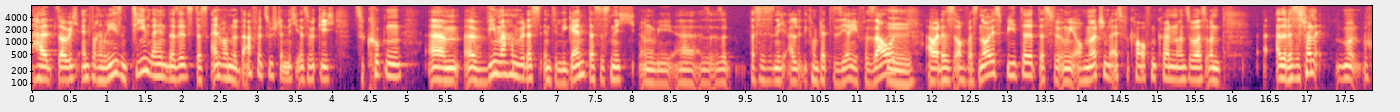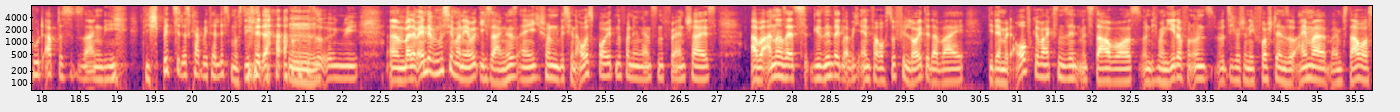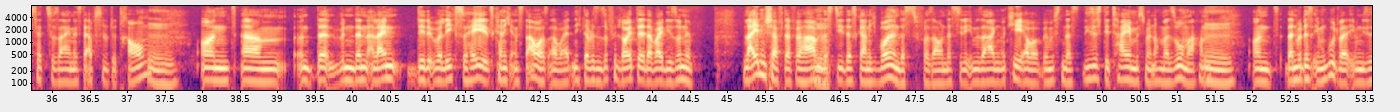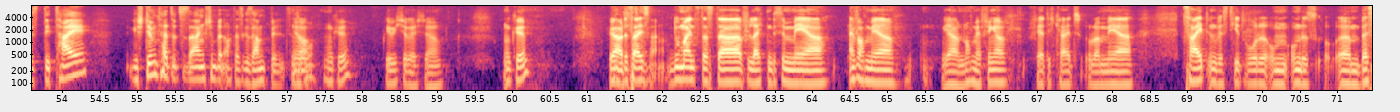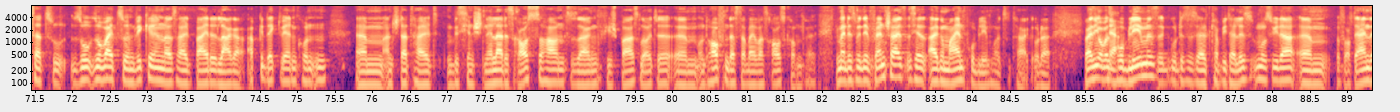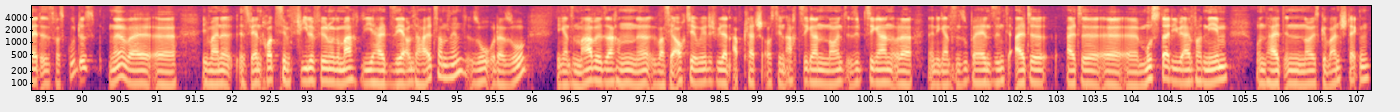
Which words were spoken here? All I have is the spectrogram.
halt, glaube ich, einfach ein riesen Team dahinter sitzt, das einfach nur dafür zuständig ist, wirklich zu gucken, ähm, äh, wie machen wir das intelligent, dass es nicht irgendwie, äh, also, also, dass es nicht alle die komplette Serie versaut, mhm. aber dass es auch was Neues bietet, dass wir irgendwie auch Merchandise verkaufen können und sowas und also das ist schon Hut ab, das ist sozusagen die, die Spitze des Kapitalismus, die wir da haben, mm. so irgendwie. Ähm, weil am Ende muss man ja wirklich sagen, das ist eigentlich schon ein bisschen Ausbeuten von dem ganzen Franchise, Aber andererseits sind da, glaube ich, einfach auch so viele Leute dabei, die damit aufgewachsen sind mit Star Wars. Und ich meine, jeder von uns wird sich wahrscheinlich vorstellen, so einmal beim Star Wars Set zu sein, ist der absolute Traum. Mhm. Und, ähm, und dann, wenn dann allein dir überlegst, so, hey, jetzt kann ich an Star Wars arbeiten, ich glaube, es sind so viele Leute dabei, die so eine Leidenschaft dafür haben, ja. dass die das gar nicht wollen, das zu versauen, dass sie eben sagen, okay, aber wir müssen das, dieses Detail müssen wir nochmal so machen. Mhm. Und dann wird es eben gut, weil eben dieses Detail gestimmt hat sozusagen, stimmt dann auch das Gesamtbild. Ja, so. okay. Gebe ich dir recht, ja. Okay. Ja, das heißt, du meinst, dass da vielleicht ein bisschen mehr, einfach mehr, ja, noch mehr Fingerfertigkeit oder mehr Zeit investiert wurde, um, um das ähm, besser zu, so, so weit zu entwickeln, dass halt beide Lager abgedeckt werden konnten, ähm, anstatt halt ein bisschen schneller das rauszuhauen und zu sagen, viel Spaß, Leute, ähm, und hoffen, dass dabei was rauskommt halt. Ich meine, das mit dem Franchise ist ja allgemein ein Problem heutzutage, oder weiß nicht, ob es ja. ein Problem ist, gut, es ist halt Kapitalismus wieder, ähm, auf der einen Seite ist es was Gutes, ne, weil, äh, ich meine, es werden trotzdem viele Filme gemacht, die halt sehr unterhaltsam sind, so oder so, die ganzen Marvel-Sachen, ne, was ja auch theoretisch wieder ein Abklatsch aus den 80ern, 90, 70ern oder ne, die ganzen Superhelden sind alte, alte äh, äh, Muster, die wir einfach nehmen und halt in ein neues Gewand stecken.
